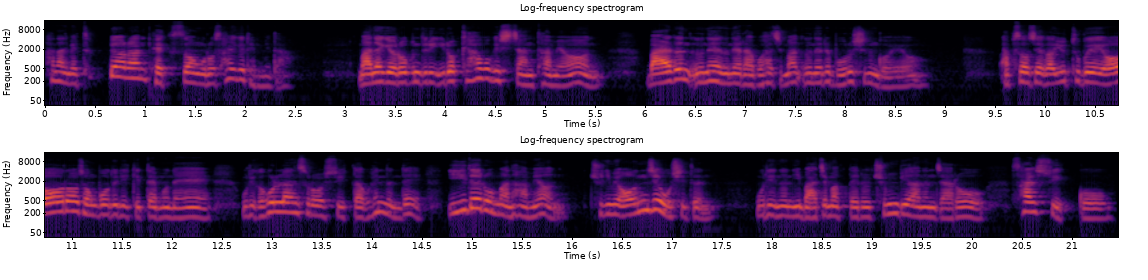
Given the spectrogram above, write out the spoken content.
하나님의 특별한 백성으로 살게 됩니다. 만약에 여러분들이 이렇게 하고 계시지 않다면 말은 은혜 은혜라고 하지만 은혜를 모르시는 거예요. 앞서 제가 유튜브에 여러 정보들이 있기 때문에 우리가 혼란스러울 수 있다고 했는데 이대로만 하면 주님이 언제 오시든 우리는 이 마지막 때를 준비하는 자로 살 수 있고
